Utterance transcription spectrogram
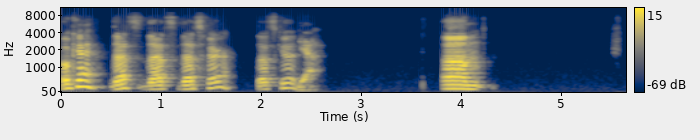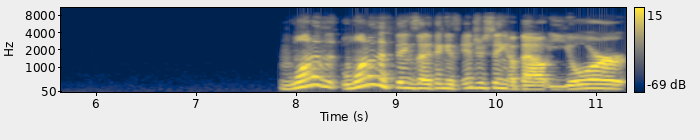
Okay, that's that's that's fair. That's good. Yeah. Um. one of the one of the things that I think is interesting about your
